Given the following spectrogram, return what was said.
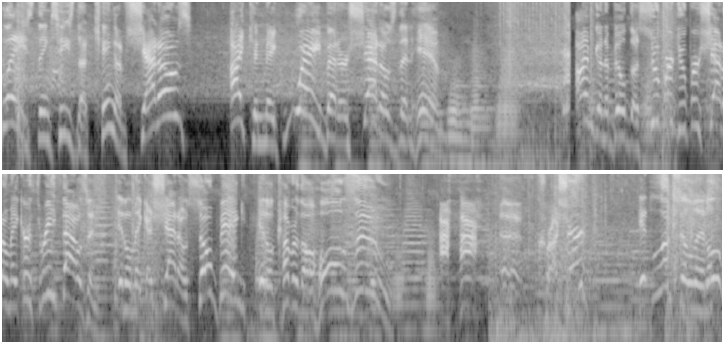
Blaze thinks he's the king of shadows? I can make way better shadows than him. I'm gonna build the Super Duper Shadow Maker 3000. It'll make a shadow so big, it'll cover the whole zoo. Aha! Uh, Crusher? It looks a little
